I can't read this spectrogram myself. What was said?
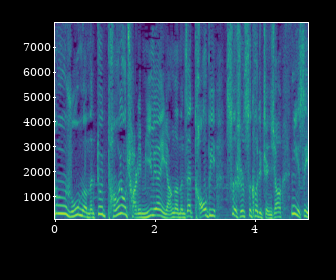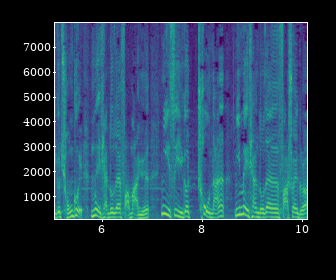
正如我们对朋友圈的迷恋一样，我们在逃避此时此刻的真相。你是一个穷鬼，每天都在发马云；你是一个丑男，你每天都在发帅哥，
